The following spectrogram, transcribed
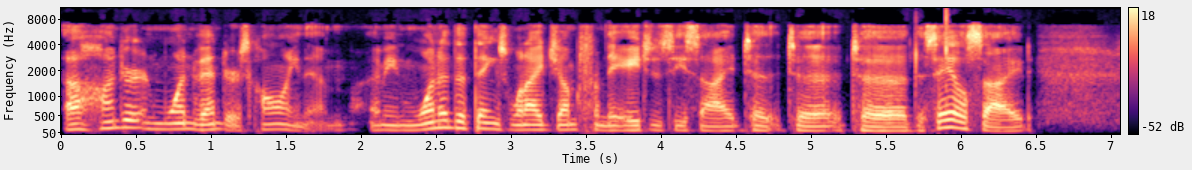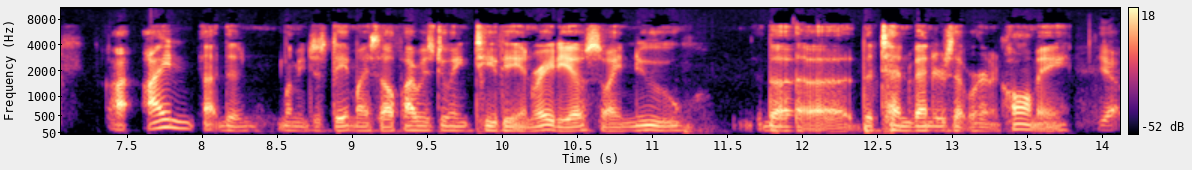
101 vendors calling them. I mean, one of the things when I jumped from the agency side to to to the sales side I, I uh, let me just date myself. I was doing TV and radio, so I knew the the ten vendors that were going to call me. Yeah.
